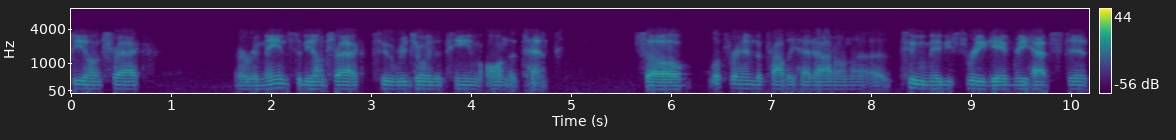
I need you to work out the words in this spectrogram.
be on track, or remains to be on track to rejoin the team on the 10th. So look for him to probably head out on a, a two, maybe three game rehab stint,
